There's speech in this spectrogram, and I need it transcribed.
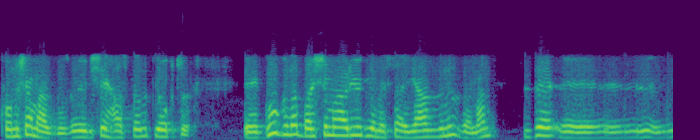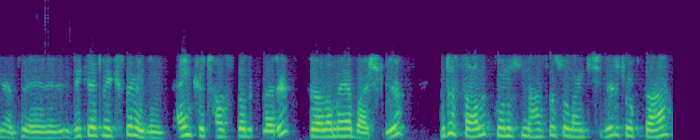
konuşamazdınız. Böyle bir şey hastalık yoktu. E, Google'a başım ağrıyor diye mesela yazdığınız zaman size e, yani, e, zikretmek istemediğim en kötü hastalıkları sıralamaya başlıyor. Bu da sağlık konusunda hassas olan kişileri çok daha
